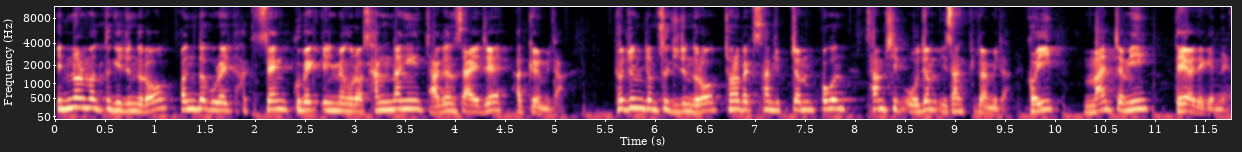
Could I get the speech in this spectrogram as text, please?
인롤먼트 기준으로 언더그레이드 학생 901명으로 상당히 작은 사이즈의 학교입니다. 표준 점수 기준으로 1530점 혹은 35점 이상 필요합니다. 거의 만점이 되어야 되겠네요.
